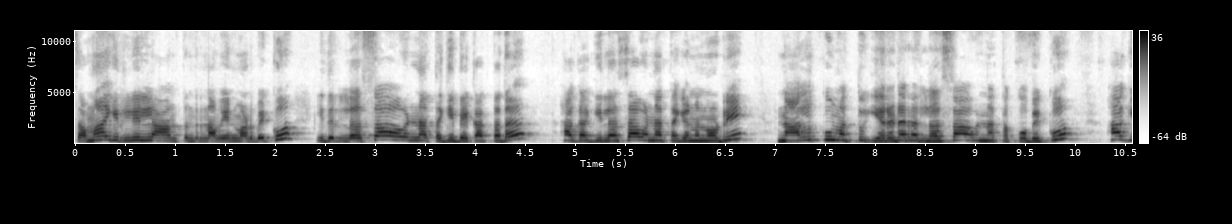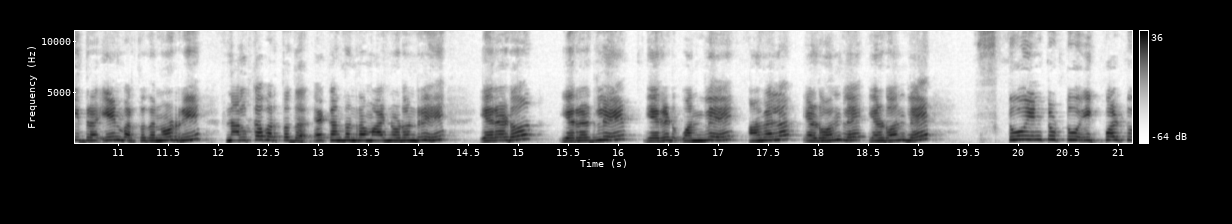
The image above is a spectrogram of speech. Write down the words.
ಸಮ ಇರ್ಲಿಲ್ಲ ಅಂತಂದ್ರೆ ನಾವ್ ಏನ್ ಮಾಡ್ಬೇಕು? ಇದ್ರ ಲಸವನ್ನ ತೆಗಿಬೇಕಾಗ್ತದ. ಹಾಗಾಗಿ ಲಸವನ್ನ ತೆಗಿಯೋಣ ನೋಡ್ರಿ. ನಾಲ್ಕು ಮತ್ತು ಎರಡರ ಲಸವನ್ನ ತಕ್ಕೋಬೇಕು. ಹಾಗಿದ್ರ ಏನ್ ಬರ್ತದ ನೋಡ್ರಿ? ನಾಲ್ಕ ಬರ್ತದ. ಯಾಕಂತಂದ್ರ ಮಾಡಿ ನೋಡೋಣ್ರಿ. ಎರಡು ಎರಡ್ಲೆ, ಎರಡು ಒಂದ್ಲೆ, ಆಮೇಲೆ ಎರಡು ಒಂದ್ಲೆ ಎರಡು ಒಂದ್ಲೆ, two into two equal to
